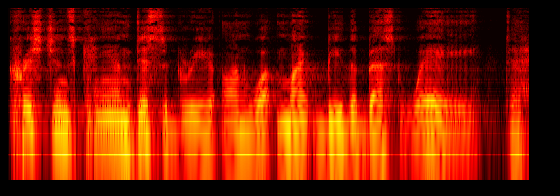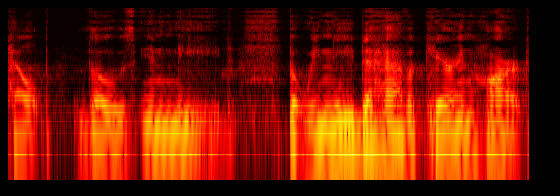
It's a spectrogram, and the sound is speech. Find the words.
Christians can disagree on what might be the best way to help those in need, but we need to have a caring heart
